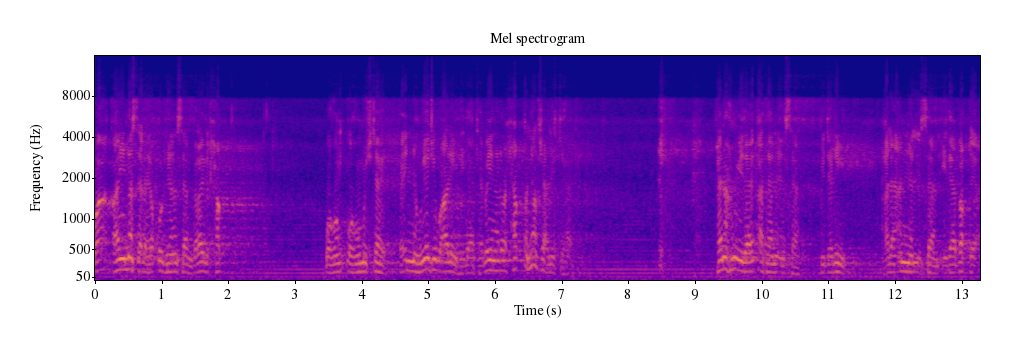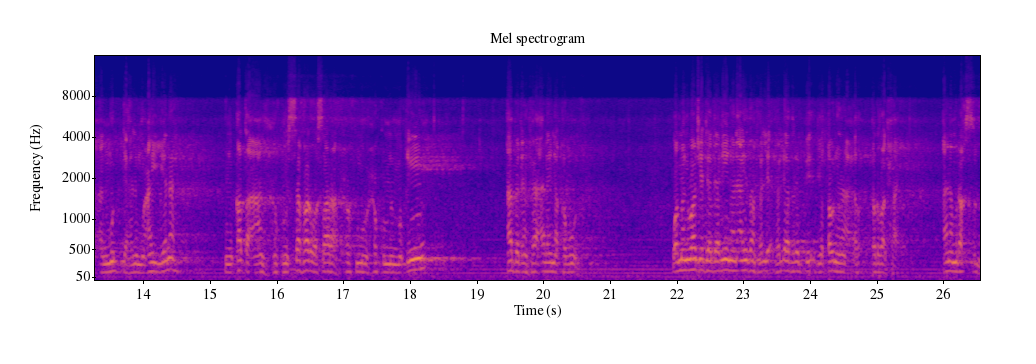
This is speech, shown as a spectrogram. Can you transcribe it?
وأي مسألة يقول فيها إنسان بغير الحق وهو, وهو مجتهد فإنه يجب عليه إذا تبين له الحق أن يرجع لاجتهاده فنحن إذا أتانا إنسان بدليل على أن الإنسان إذا بقي المدة المعينة انقطع عن حكم السفر وصار حكمه حكم المقيم أبدا فعلينا قبوله ومن وجد دليلا أيضا فلي- فليضرب بقولنا عرض الحائط. أنا مرخص له.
